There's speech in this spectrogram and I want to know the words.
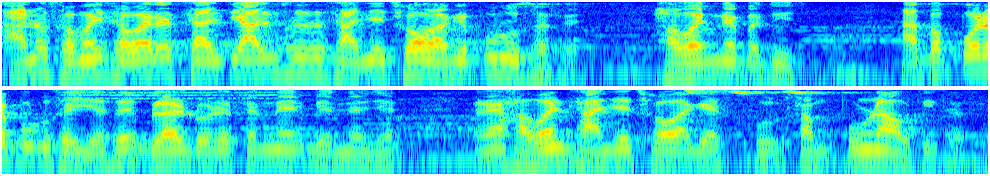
આનો સમય સવારે ચાલુ થશે, સાંજે છ વાગે પૂરું થશે. હવન ને બધું જ. આ બપોરે પૂરું થઈ જશે બ્લડ ડોનેશન ને બેનને જે અને હવન સાંજે છ વાગે સંપૂર્ણ આવતી થશે.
